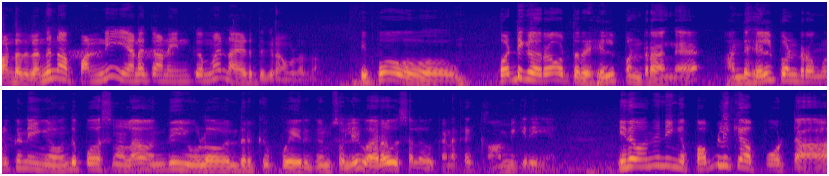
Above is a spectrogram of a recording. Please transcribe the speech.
பண்றதுல இருந்து நான் பண்ணி எனக்கான இன்கம்மை நான் எடுத்துக்கிறேன் அவ்வளவுதான். இப்போ பர்டிகுலராக ஒருத்தர் ஹெல்ப் பண்ணுறாங்க அந்த ஹெல்ப் பண்ணுறவங்களுக்கு நீங்கள் வந்து பர்சனலாக வந்து இவ்வளோ வந்திருக்கு போயிருக்குன்னு சொல்லி வரவு செலவு கணக்கை காமிக்கிறீங்க. இதை வந்து நீங்கள் பப்ளிக்காக போட்டால்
